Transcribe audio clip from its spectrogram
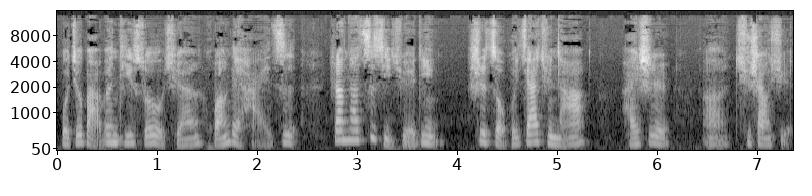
我就把问题所有权还给孩子，让他自己决定是走回家去拿，还是啊去上学，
